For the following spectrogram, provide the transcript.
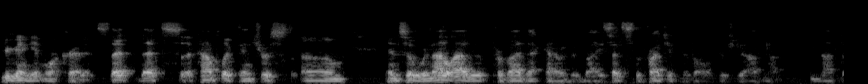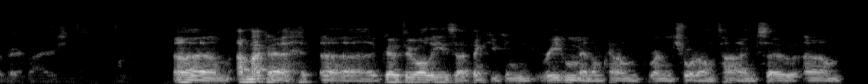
you're going to get more credits. That that's a conflict interest, um, and so we're not allowed to provide that kind of advice. That's the project developer's job, not not the verifiers. Um, I'm not going to uh, go through all these. I think you can read them, and I'm kind of running short on time. So um,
